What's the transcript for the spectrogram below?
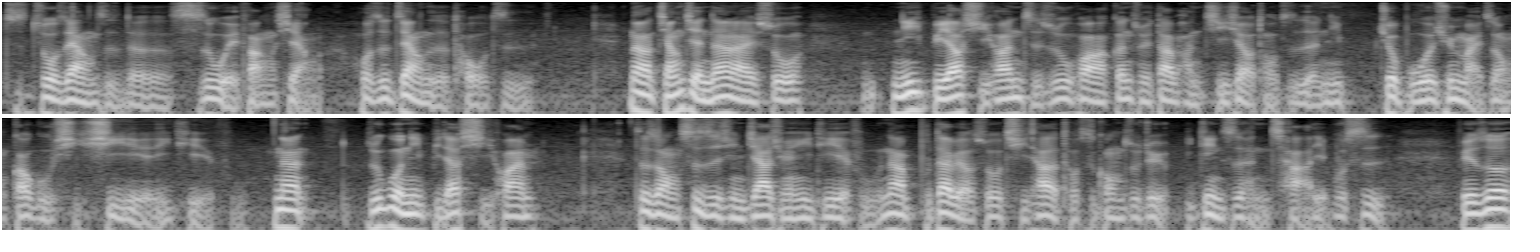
只做这样子的思维方向了，或是这样子的投资。那讲简单来说，你比较喜欢指数化、跟随大盘绩效投资人，你就不会去买这种高股息系列 ETF。那如果你比较喜欢这种市值型加权 ETF，那不代表说其他的投资工作就一定是很差，也不是。比如说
